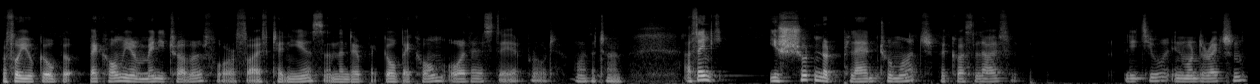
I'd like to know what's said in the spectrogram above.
before you go back home. You many travel for five, ten years, and then they go back home, or they stay abroad all the time. I think you should not plan too much because life leads you in one direction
